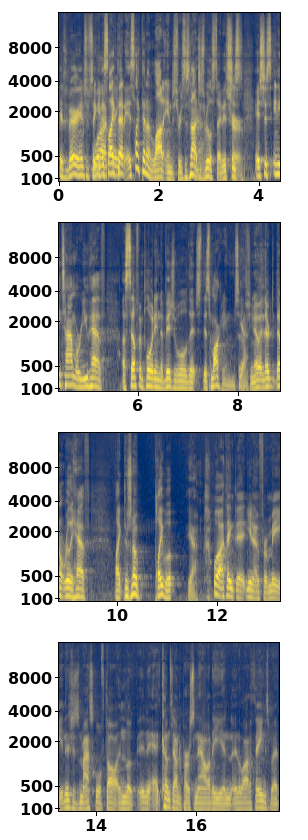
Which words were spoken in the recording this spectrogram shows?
it's very interesting. Well, and it's I like that. It's like that in a lot of industries. It's not just real estate. It's just, it's just any time where you have a self-employed individual that's, that's marketing themselves, Yeah. you know, and they're, they don't really have, like, there's no playbook. Yeah. Well, I think that, you know, for me, and this is my school of thought, and look, and it comes down to personality and, and a lot of things, but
